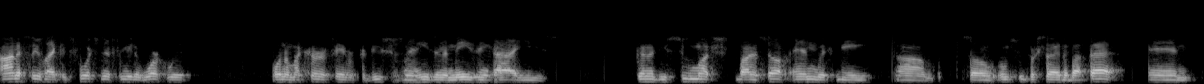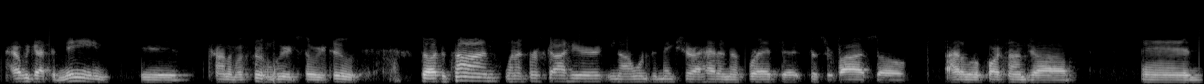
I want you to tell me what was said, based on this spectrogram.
honestly, like it's fortunate for me to work with one of my current favorite producers, man. He's an amazing guy. He's gonna do so much by himself and with me. Um, so I'm super excited about that. And how we got the name is kind of a weird story too. So at the time when I first got here, you know, I wanted to make sure I had enough bread to, to survive. So I had a little part-time job, and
